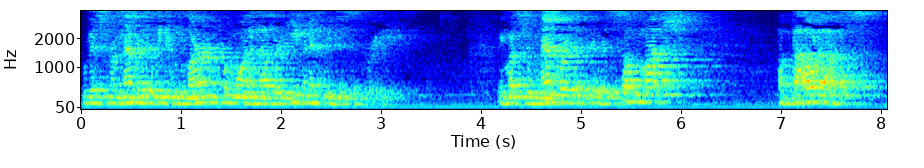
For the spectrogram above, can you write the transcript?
We must remember that we can learn from one another even if we disagree. We must remember that there is so much about us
